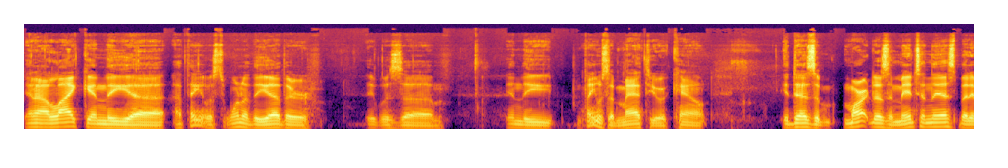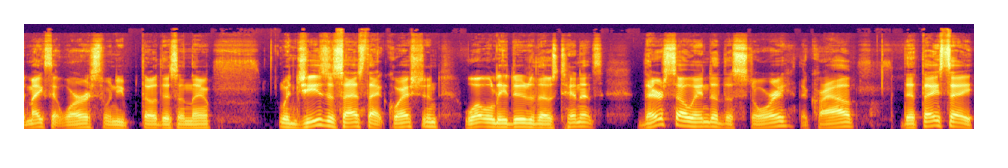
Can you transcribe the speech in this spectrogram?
And I like in the, uh, I think it was one of the other, it was um, in the, I think it was a Matthew account. It doesn't, Mark doesn't mention this, but it makes it worse when you throw this in there. When Jesus asked that question, what will he do to those tenants? They're so into the story, the crowd, that they say,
